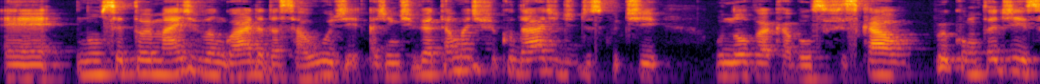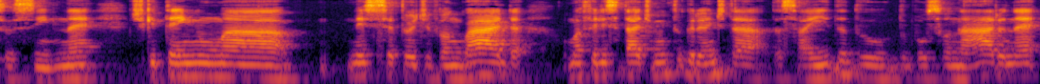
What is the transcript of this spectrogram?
é num setor mais de vanguarda da saúde, a gente vê até uma dificuldade de discutir o novo arcabouço fiscal por conta disso, assim, né? Acho que tem uma, nesse setor de vanguarda, uma felicidade muito grande da, da saída do, do Bolsonaro, né?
